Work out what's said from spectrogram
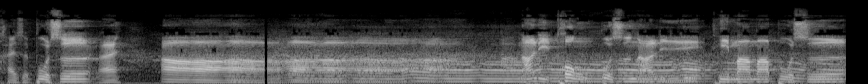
开始布施，来啊啊啊啊啊！哪里痛布施哪里，替妈妈布施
